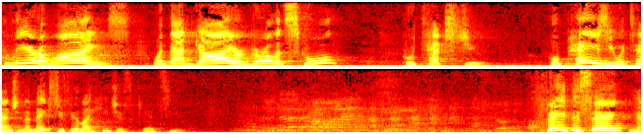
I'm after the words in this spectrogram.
clear lines with that guy or girl at school who texts you, who pays you attention, that makes you feel like he just gets you. Faith is saying, yeah,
